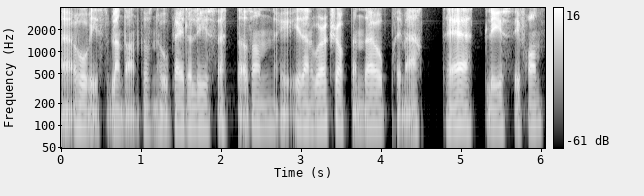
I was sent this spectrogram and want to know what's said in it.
Hun viste blant annet hvordan hun pleide å lyssette og sånn i den workshopen, der hun primært har et lys i front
